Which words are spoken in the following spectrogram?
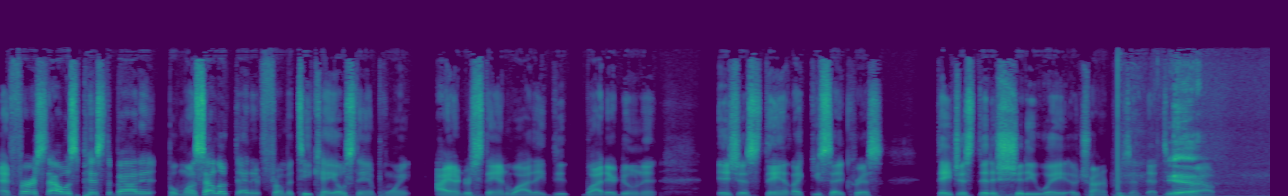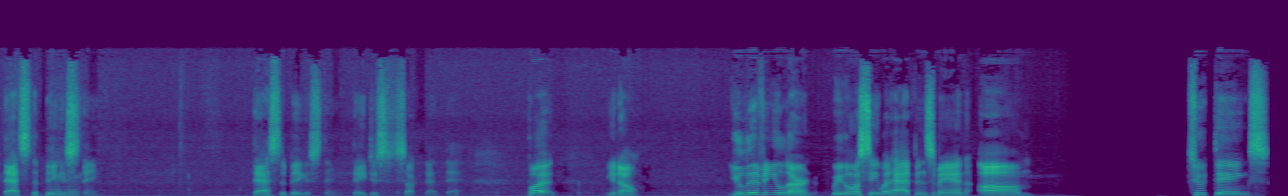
at first, I was pissed about it, but once I looked at it from a TKO standpoint, I understand why they did why they're doing it. It's just Dan, like you said, Chris, they just did a shitty way of trying to present that to yeah. the crowd. That's the biggest mm-hmm. thing. That's the biggest thing. They just sucked at that. But, you know, you live and you learn. We're gonna see what happens, man. Um two things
